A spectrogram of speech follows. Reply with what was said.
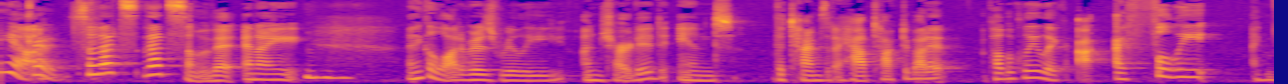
yeah. Good. So that's that's some of it, and I, I think a lot of it is really uncharted. And the times that I have talked about it publicly, like I, I fully. I'm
